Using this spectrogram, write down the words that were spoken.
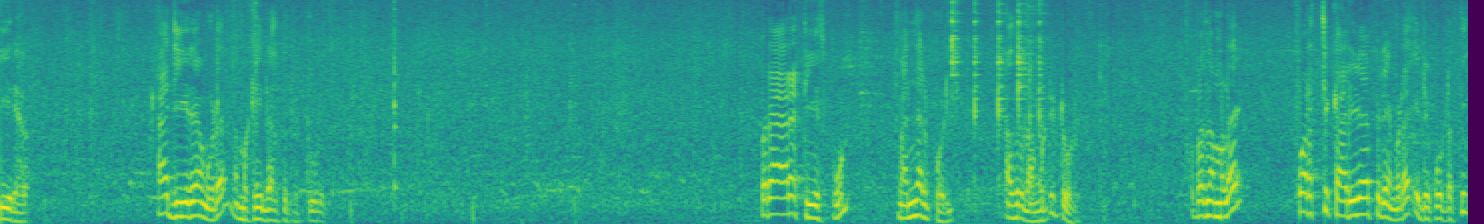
ജീരകം. ആ ജീരകം കൂടെ നമുക്ക് ഇതിന്റെ അകത്തോട്ട് ഇട്ട് കൊടുക്കാം. ഒരര ടീസ്പൂൺ മഞ്ഞൾപ്പൊടി അതുകൂടെ അങ്ങോട്ട് ഇട്ട് കൊടുക്കും. അപ്പോൾ നമ്മൾ കുറച്ച് കറിവേപ്പിലയും കൂടെ ഇതിന്റെ കൂട്ടത്തിൽ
